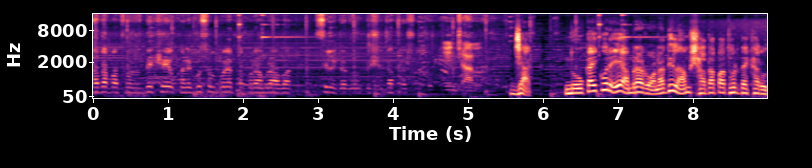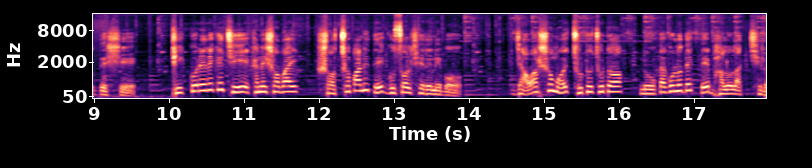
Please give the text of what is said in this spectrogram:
সাদা পাথর দেখে ওখানে গোসল করে তারপরে আমরা আবার সিলেটের উদ্দেশ্যে যাত্রা শুরু করব। ইনশাল্লাহ যাক নৌকায় করে আমরা রওনা দিলাম সাদা পাথর দেখার উদ্দেশ্যে। ঠিক করে রেখেছি এখানে সবাই স্বচ্ছ পানিতে গোসল সেরে নেব। যাওয়ার সময় ছোট ছোট নৌকাগুলো দেখতে ভালো লাগছিল।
